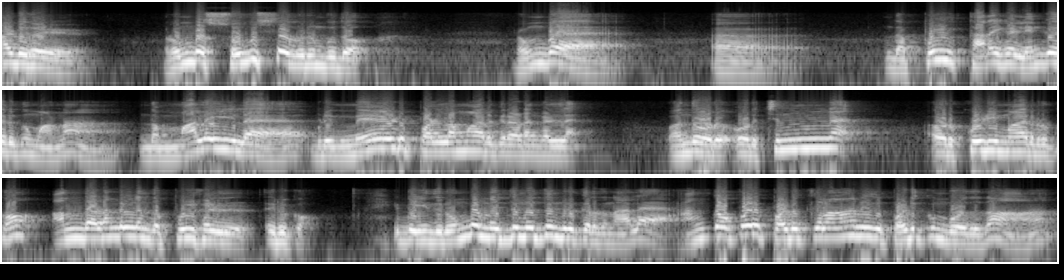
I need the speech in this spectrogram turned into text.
ஆடுகள் ரொம்ப சொகுச விரும்புதோ ரொம்ப இந்த புல் தரைகள் எங்க இருக்குமானா இந்த மலையில இப்படி மேடு பள்ளமா இருக்கிற இடங்கள்ல. வந்து ஒரு ஒரு சின்ன ஒரு குழி மாதிரி இருக்கும். அந்த இடங்கள்ல இந்த புல்கள் இருக்கும். இப்ப இது ரொம்ப மெத்து மெத்துன்னு இருக்கிறதுனால அங்க போய் படுக்கலாம்னு இது படுக்கும்போது தான்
